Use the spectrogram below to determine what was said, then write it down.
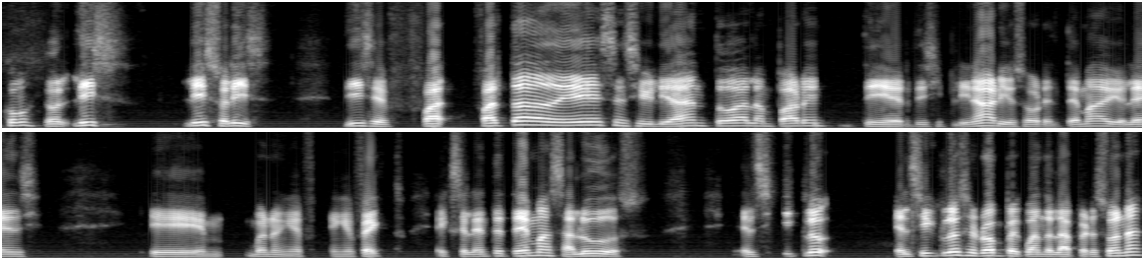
¿cómo? Don Liz, Liz. Dice, falta de sensibilidad en todo el amparo interdisciplinario sobre el tema de violencia. Em, bueno, en, en efecto, excelente tema, saludos. El ciclo el ciclo se rompe cuando la persona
